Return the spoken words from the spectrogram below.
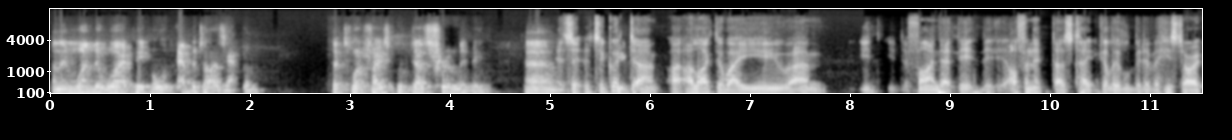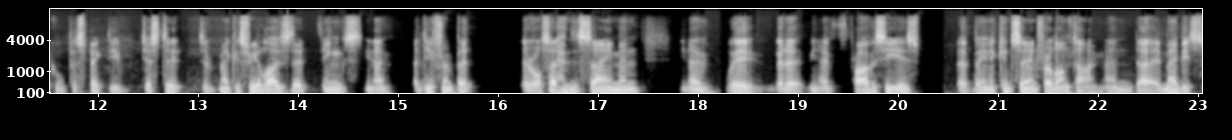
and then wonder why people advertise at them. That's what Facebook does for a living. Um, it's, a, it's a good. Um, I, I, like the way you um, you, you define that. Often it does take a little bit of a historical perspective just to, to make us realise that things, you know, are different, but they're also the same. And you know, we're got a, you know, privacy has uh, been a concern for a long time, and uh, maybe it's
